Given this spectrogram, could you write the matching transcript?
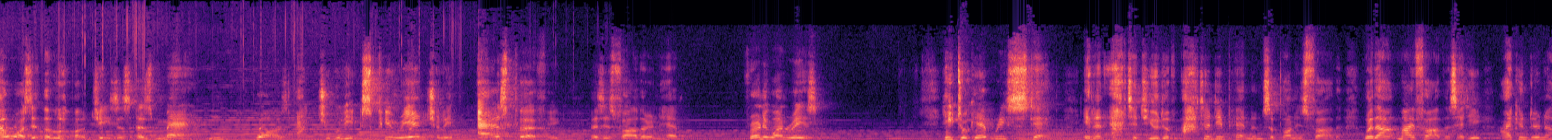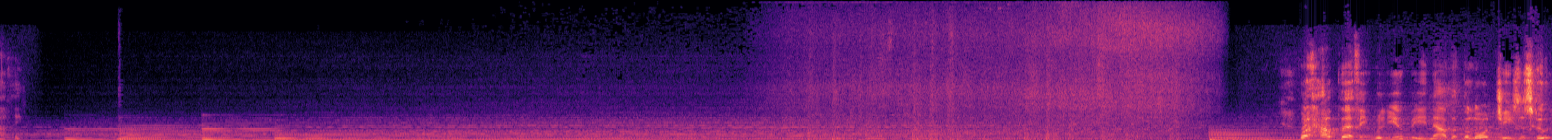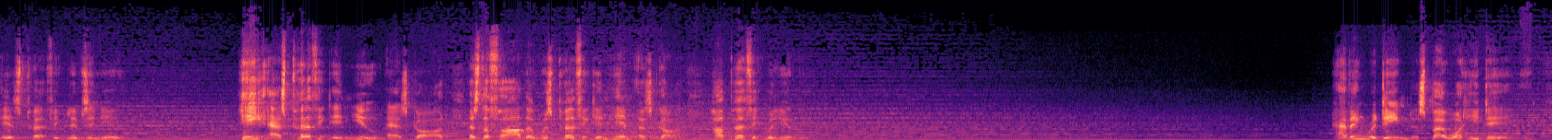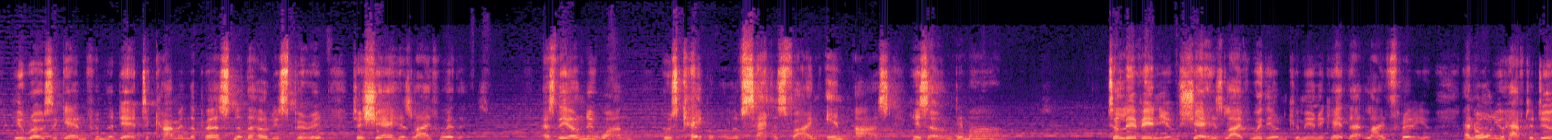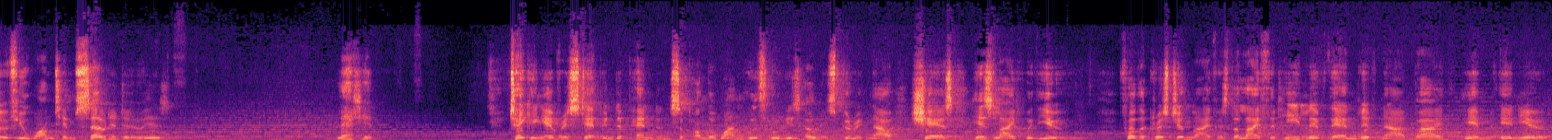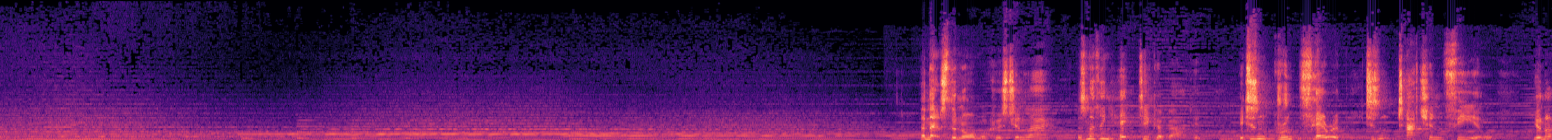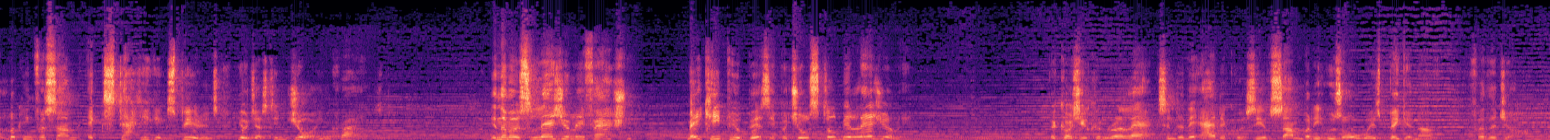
how was it the Lord Jesus, as man, was actually experientially as perfect as his Father in heaven? For only one reason. He took every step in an attitude of utter dependence upon his Father. Without my Father, said he, I can do nothing. Well, how perfect will you be now that the Lord Jesus, who is perfect, lives in you? He as perfect in you as God, as the Father was perfect in him as God. How perfect will you be? Having redeemed us by what he did, he rose again from the dead to come in the person of the Holy Spirit to share his life with us, as the only one who's capable of satisfying in us his own demands to live in you, share his life with you, and communicate that life through you. And all you have to do, if you want him so to do, is let him. Taking every step in dependence upon the one who, through his Holy Spirit, now shares his life with you. For the Christian life is the life that he lived then, lived now by him in you. And that's the normal Christian life. There's nothing hectic about it. It isn't group therapy. It isn't touch and feel. You're not looking for some ecstatic experience. You're just enjoying Christ in the most leisurely fashion. May keep you busy, but you'll still be leisurely because you can relax into the adequacy of somebody who's always big enough for the job.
